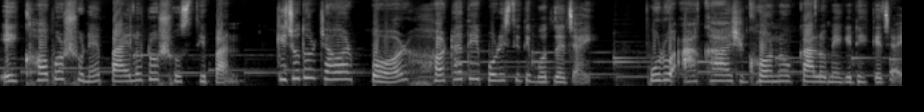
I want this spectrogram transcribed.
এই খবর শুনে পাইলটও স্বস্তি পান। কিছুদূর যাওয়ার পর হঠাৎই পরিস্থিতি বদলে যায়। পুরো আকাশ ঘন কালো মেঘে ঢেকে যায়।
